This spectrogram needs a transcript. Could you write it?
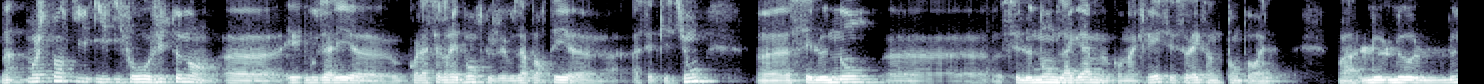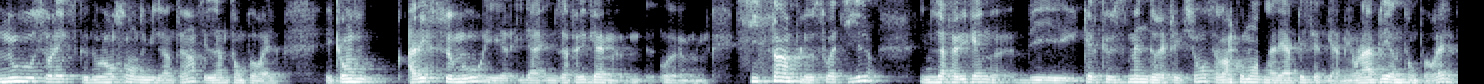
bah, moi, je pense qu'il faut justement, euh, et vous allez, euh, quoi, la seule réponse que je vais vous apporter euh, à cette question, c'est le nom, c'est le nom de la gamme qu'on a créé, c'est Solex Intemporel. Voilà, le, le, nouveau Solex que nous lançons en 2021, c'est l'intemporel. Et quand vous, avec ce mot, il, a, il nous a fallu quand même, si simple soit-il, il nous a fallu quand même des, quelques semaines de réflexion, savoir comment on allait appeler cette gamme. Et on l'a appelé intemporel.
